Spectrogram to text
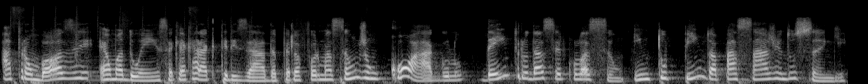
A trombose é uma doença que é caracterizada pela formação de um coágulo dentro da circulação, entupindo a passagem do sangue.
